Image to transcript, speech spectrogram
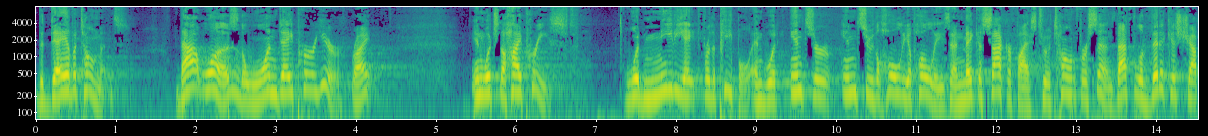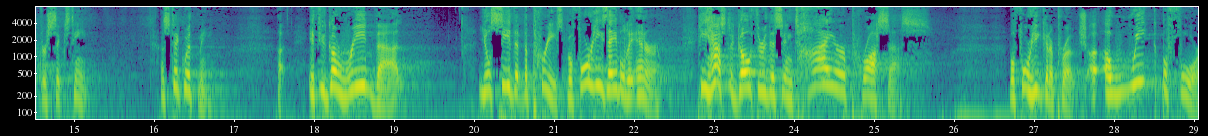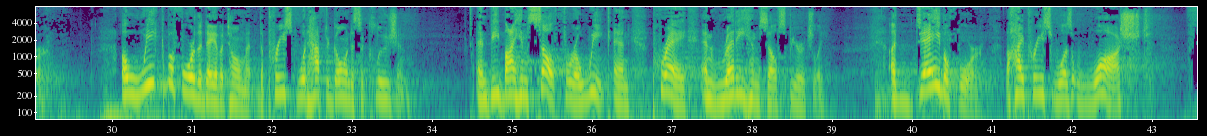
the Day of Atonement. That was the one day per year, right? In which the high priest would mediate for the people and would enter into the Holy of Holies and make a sacrifice to atone for sins. That's Leviticus chapter 16. Now, stick with me. Uh, if you go read that, you'll see that the priest, before he's able to enter, he has to go through this entire process before he could approach. A, a week before, a week before the Day of Atonement, the priest would have to go into seclusion and be by himself for a week and pray and ready himself spiritually. A day before, the high priest was washed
